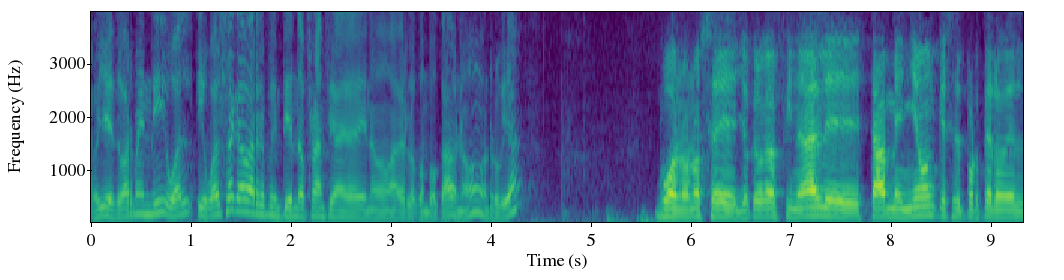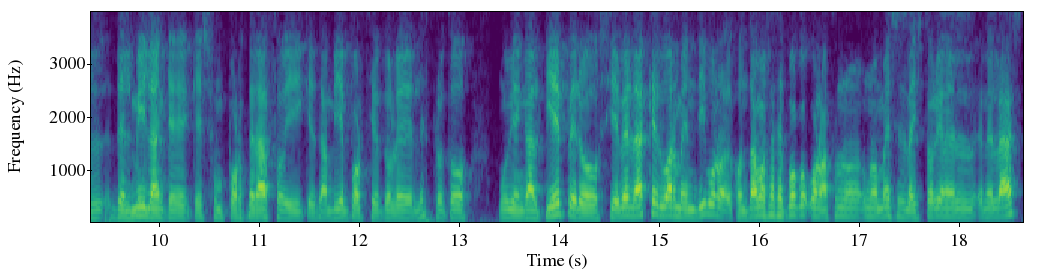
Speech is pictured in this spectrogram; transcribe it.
Oye, Eduard Mendy, igual, igual se acaba arrepintiendo Francia de no haberlo convocado, ¿no, Rubia? Bueno, no sé, yo creo que al final eh, está Meñón, que es el portero del, del Milan, que, que, es un porterazo y que también, por cierto, le, explotó muy bien Galtier, pero sí es verdad que Eduard Mendy, bueno, contamos hace poco, bueno, hace unos, meses la historia en el, en el AS,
